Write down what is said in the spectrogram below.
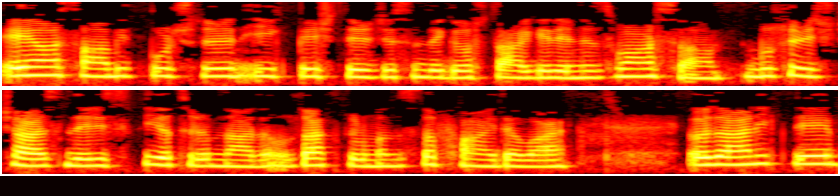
Eğer sabit burçların ilk 5 derecesinde göstergeleriniz varsa bu süreç içerisinde riskli yatırımlardan uzak durmanızda fayda var. Özellikle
